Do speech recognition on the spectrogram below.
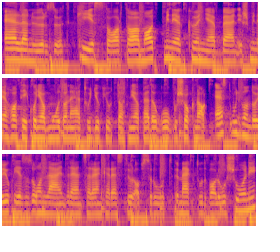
ellenőrzött kész tartalmat minél könnyebben és minél hatékonyabb módon el tudjuk juttatni a pedagógusoknak. Ezt úgy gondoljuk, hogy ez az online rendszeren keresztül abszolút meg tud valósulni,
